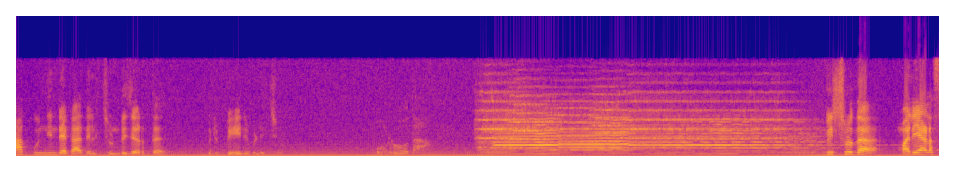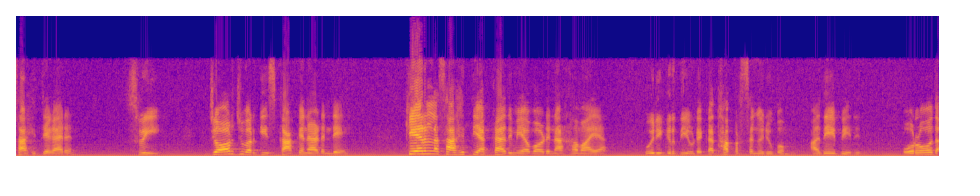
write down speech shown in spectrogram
ആ കുഞ്ഞിന്റെ കാതിൽ ചുണ്ടു ചേർത്ത് ഒരു പേര് വിളിച്ചു. വിശ്രുത മലയാള സാഹിത്യകാരൻ ശ്രീ ജോർജ് വർഗീസ് കാക്കനാടിന്റെ കേരള സാഹിത്യ അക്കാദമി അവാർഡിന് അർഹമായ ഒരു കൃതിയുടെ കഥാപ്രസംഗ രൂപം അതേ പേരിൽ ഒറോദ.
